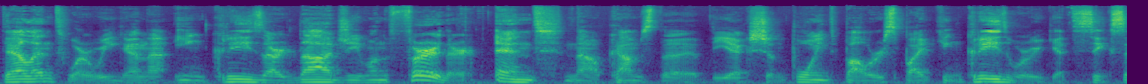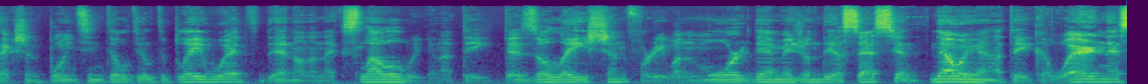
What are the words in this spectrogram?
talent where we're gonna increase our dodge even further. And now comes the, the action point power spike increase where we get 6 action points in total to play with. Then on the next level we're gonna take desolation for even more damage on the assassin. Then we're gonna take awareness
